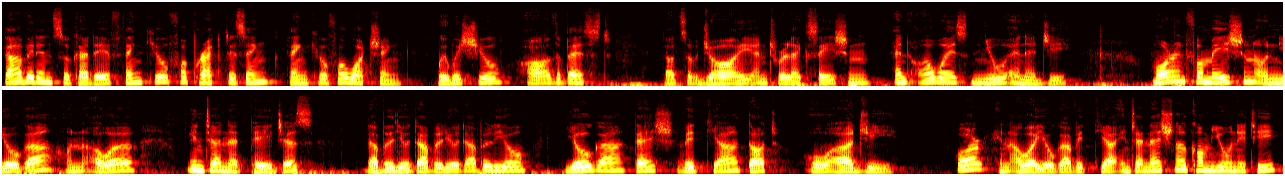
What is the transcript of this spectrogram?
David and Sukadev, thank you for practicing, thank you for watching. We wish you all the best, lots of joy and relaxation, and always new energy. More information on yoga on our internet pages www.yoga-vidya.org or in our Yoga Vidya international community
